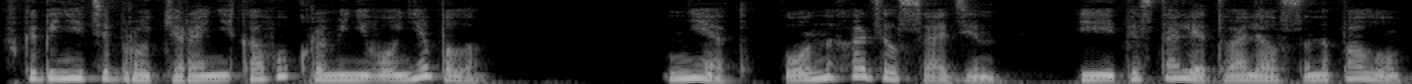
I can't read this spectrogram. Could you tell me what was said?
В кабинете брокера никого, кроме него, не было? Нет, он находился один, и пистолет валялся на полу.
